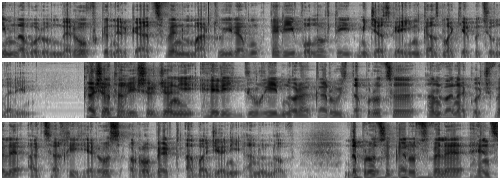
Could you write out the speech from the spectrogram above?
հիմնավորումներով կներկայացվեն մարդու իրավունքների ոլորտի միջազգային կազմակերպություններին։ Քաշաթաղի շրջանի Հերի գյուղի նորակառույց դպրոցը անվանակոչվել է Արցախի հերոս Ռոբերտ Աբաջյանի անունով։ Դպրոցը կառուցվել է հենց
